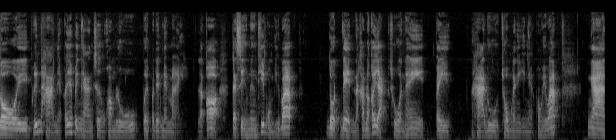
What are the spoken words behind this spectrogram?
โดยพื้นฐานเนี่ยก็จะเป็นงานเชิงความรู้เปิดประเด็นใหม่ ๆ แล้วก็แต่สิ่งหนึ่งที่ผมคิดว่าโดดเด่นนะครับ แล้วก็อยากชวนให้ไปหาดูชมกันจริงๆเนี่ยผมคิดว่างาน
